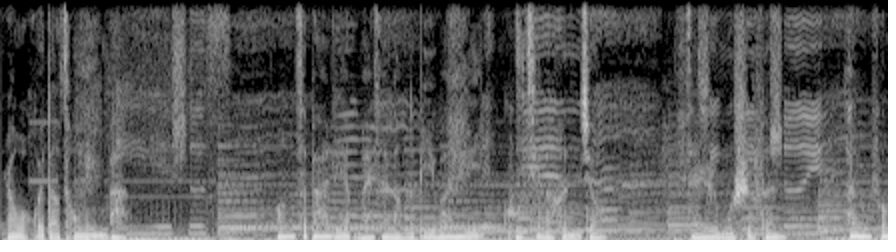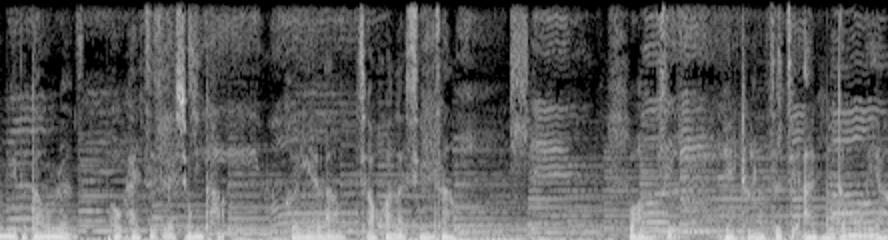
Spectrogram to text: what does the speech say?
让我回到丛林吧。王子把脸埋在狼的臂弯里，哭泣了很久。在日暮时分，他用锋利的刀刃剖开自己的胸膛，和野狼交换了心脏。王子变成了自己爱慕的模样。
